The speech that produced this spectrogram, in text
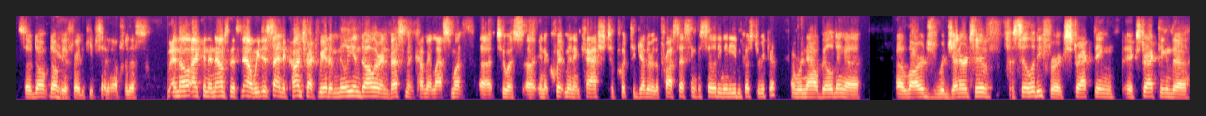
So don't don't yeah. be afraid to keep setting up for this. And I can announce this now. We just signed a contract. We had a million dollar investment come in last month uh, to us uh, in equipment and cash to put together the processing facility we need in Costa Rica, and we're now building a a large regenerative facility for extracting extracting the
